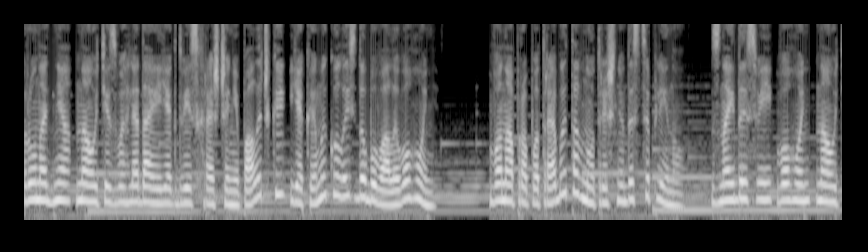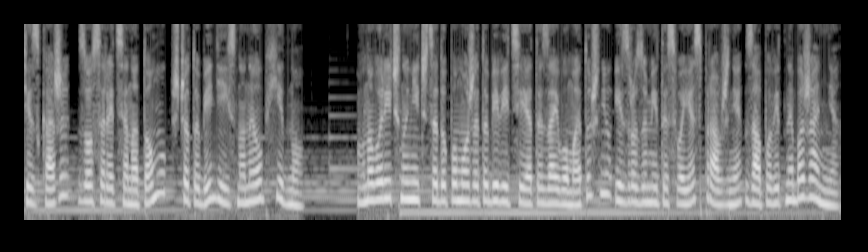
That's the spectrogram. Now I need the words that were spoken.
Руна дня Наутіс виглядає як дві схрещені палички, якими колись добували вогонь. Вона про потреби та внутрішню дисципліну. Знайди свій вогонь, Наутіс каже, зосередься на тому, що тобі дійсно необхідно. В новорічну ніч це допоможе тобі відсіяти зайву метушню і зрозуміти своє справжнє заповітне бажання.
